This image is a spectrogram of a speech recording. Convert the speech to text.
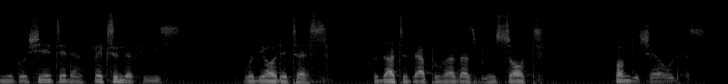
negotiating and fixing the fees with the auditors. So that is the approval that's being sought from the shareholders.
